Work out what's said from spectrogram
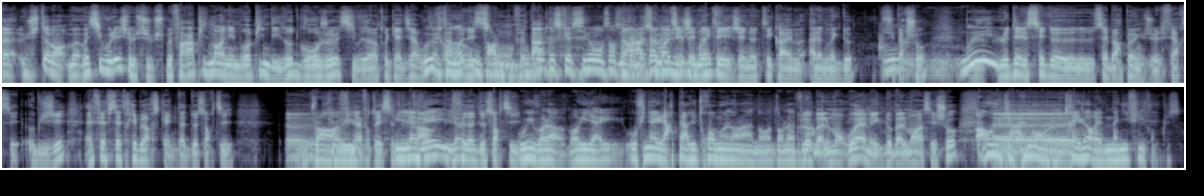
Euh, justement, moi, moi, si vous voulez, je, je- je peux faire rapidement un name dropping des autres gros jeux. Si vous avez un truc à dire, vous Oui, intervenez. on Sinon, parle on fait pas. Parce que sinon on s'en Non, parce que moi j'ai noté, j'ai noté quand même Alan Wake 2, super chaud. Oui. Le, le DLC de Cyberpunk, je vais le faire, c'est obligé. FF7 Rebirth, qui a une date de sortie. Euh, Enfin, il- Fantasy il enfin, a- fait date de sortie. Oui, voilà. Bon, il a, au final, il a reperdu 3 mois dans la dans, dans la Globalement, ouais, mais globalement assez chaud. Ah oui, carrément. Le trailer est magnifique en plus.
